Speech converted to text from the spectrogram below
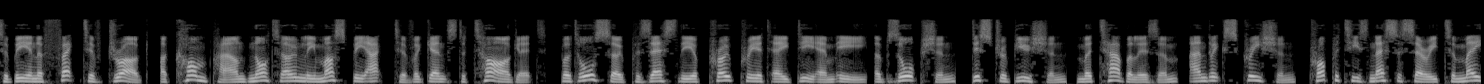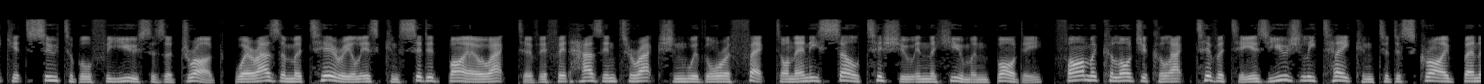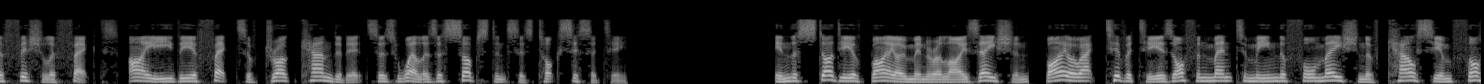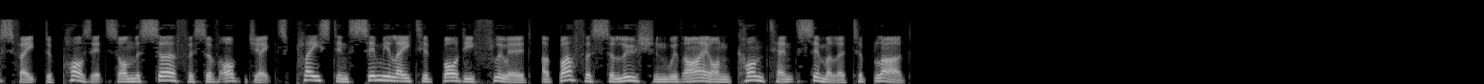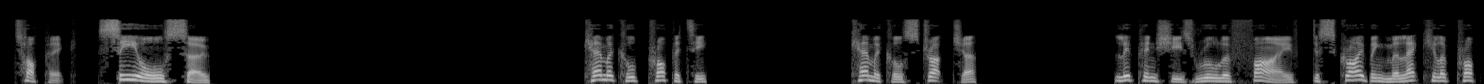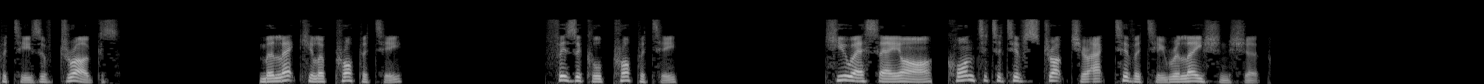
To be an effective drug, a compound not only must be active against a target, but also possess the appropriate ADME absorption, distribution, metabolism, and excretion properties necessary to make it suitable for use as a drug, whereas a material is considered bioactive if it has interaction with or effect on any cell tissue in the human body. Pharmacological activity is usually taken to describe beneficial effects, i.e. the effects of drug candidates as well as a substance's toxicity. In the study of biomineralization, bioactivity is often meant to mean the formation of calcium phosphate deposits on the surface of objects placed in simulated body fluid, a buffer solution with ion content similar to blood. See also Chemical property Chemical structure Lipinski's rule of five, describing molecular properties of drugs Molecular property Physical property QSAR – Quantitative Structure-Activity Relationship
